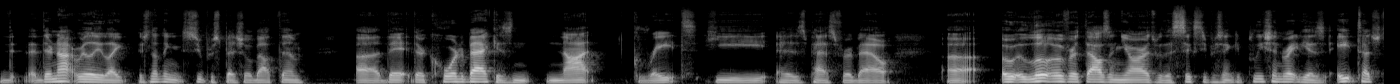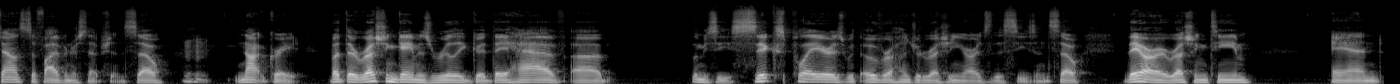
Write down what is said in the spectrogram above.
they're not really like there's nothing super special about them. Uh, they their quarterback is n- not great. He has passed for about uh, a a little over a thousand yards with a sixty percent completion rate. He has eight touchdowns to five interceptions. So not great. But their rushing game is really good. They have uh, let me see, six players with over 100 rushing yards this season. So they are a rushing team, and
